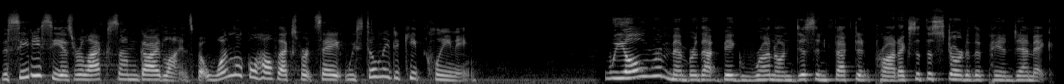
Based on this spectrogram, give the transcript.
The CDC has relaxed some guidelines, but one local health expert say we still need to keep cleaning. We all remember that big run on disinfectant products at the start of the pandemic.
